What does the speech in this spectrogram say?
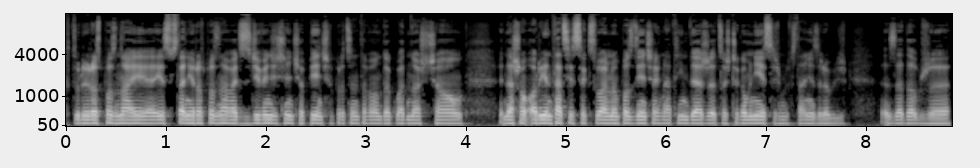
który rozpoznaje, jest w stanie rozpoznawać z 95% dokładnością naszą orientację seksualną po zdjęciach na Tinderze, coś czego my nie jesteśmy w stanie zrobić za dobrze.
